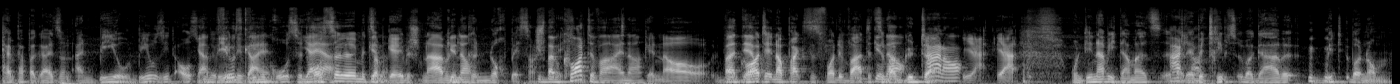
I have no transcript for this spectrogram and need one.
kein Papagei, sondern ein Beo. Ein Beo sieht aus Ja, ungefähr Beo wie eine große Ja. Drossel mit so einem Genau. gelben Schnabel. Genau. Die können noch besser sprechen. Beim Korte war einer. Genau. Bei Beim der- Korte in der Praxis vor dem Wartezimmer Genau. Günther. Hallo. Ja, ja. Und den habe ich damals äh, bei der Betriebsübergabe mit übernommen.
